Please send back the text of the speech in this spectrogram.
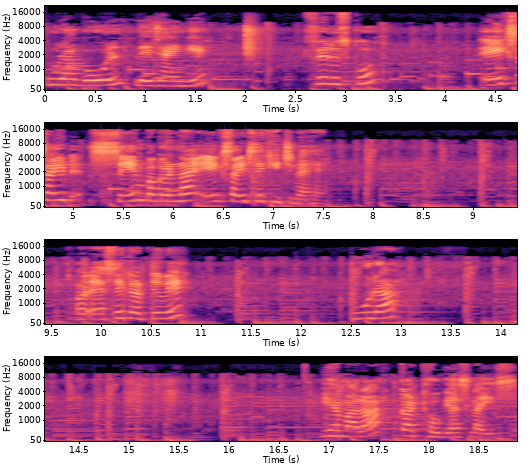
पूरा गोल ले जाएँगे। फिर उसको एक साइड सेम पकड़ना है, एक साइड से खींचना है। और ऐसे करते हुए पूरा ये हमारा कट हो गया स्लाइस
